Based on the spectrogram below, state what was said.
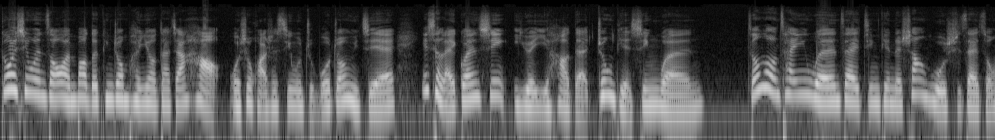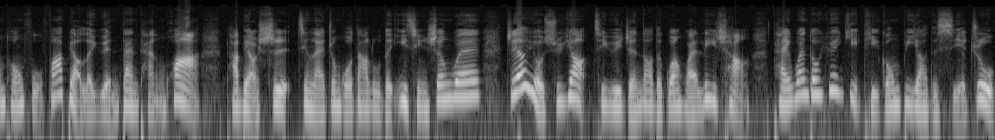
各位新闻早晚报的听众朋友，大家好，我是华视新闻主播庄宇杰，一起来关心一月一号的重点新闻。总统蔡英文在今天的上午是在总统府发表了元旦谈话，他表示，近来中国大陆的疫情升温，只要有需要，基于人道的关怀立场，台湾都愿意提供必要的协助。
